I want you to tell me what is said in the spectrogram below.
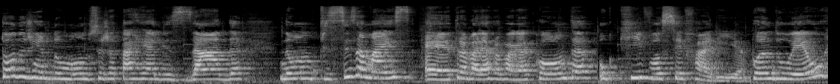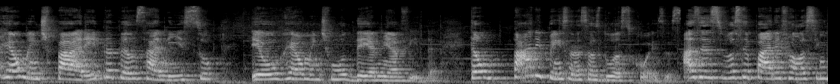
todo o dinheiro do mundo, você já tá realizada não precisa mais é, trabalhar para pagar conta, o que você faria? Quando eu realmente parei para pensar nisso, eu realmente mudei a minha vida. Então, pare e pense nessas duas coisas. Às vezes você para e fala assim,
